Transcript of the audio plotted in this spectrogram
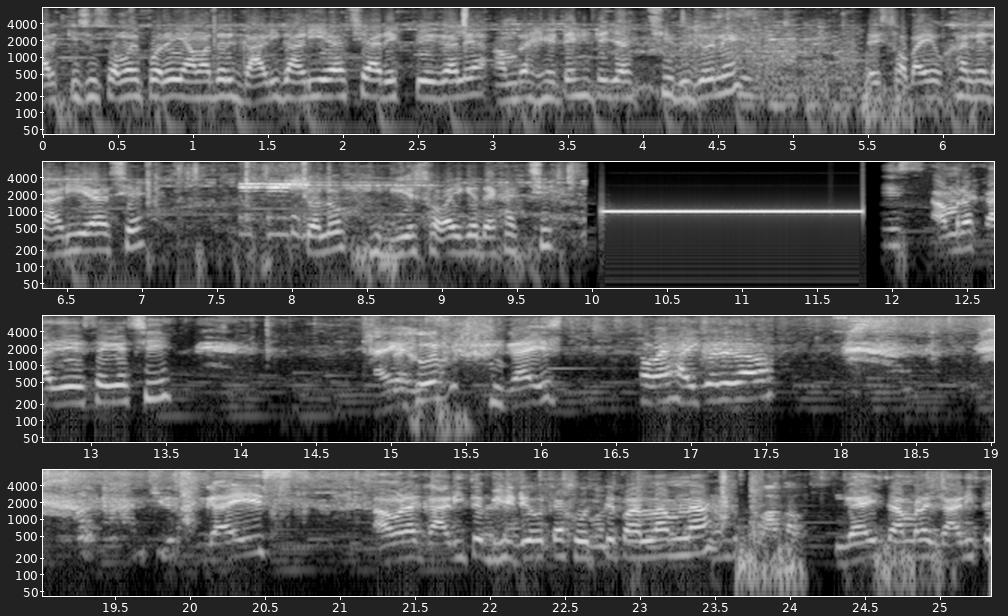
আর কিছু সময় পরেই আমাদের গাড়ি দাঁড়িয়ে আছে আর একটু গেলে আমরা হেঁটে হেঁটে যাচ্ছি দুজনে। এই সবাই ওখানে দাঁড়িয়ে আছে। চলো গিয়ে সবাইকে দেখাচ্ছি। আমরা কাজে এসে গেছি। দেখুন গাইস সবাই হাই করে দাও। গাইস আমরা গাড়িতে ভিডিওটা করতে পারলাম না। গাইস আমরা গাড়িতে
